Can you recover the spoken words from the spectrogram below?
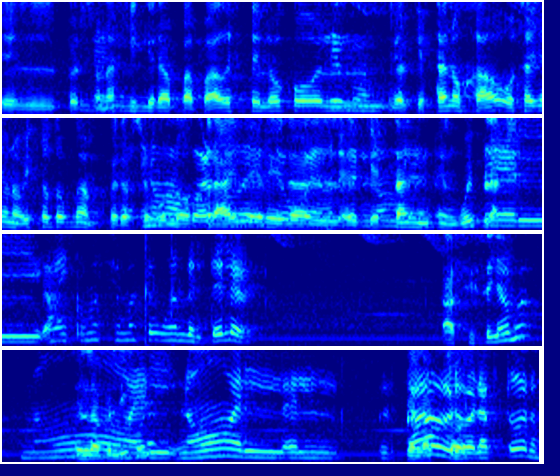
el personaje que era papá de este loco, el, Sí, po. el que está enojado, o sea, yo no he visto Top Gun, pero según los trailers era el, que está en, en Whiplash. Del- Ay, ¿cómo se llama este weón? Del Teller. ¿Así se llama? No, ¿En la película? el- no, el, el, el cabro, actor. el actor.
